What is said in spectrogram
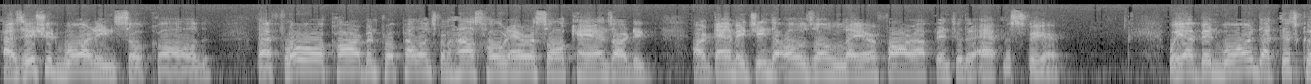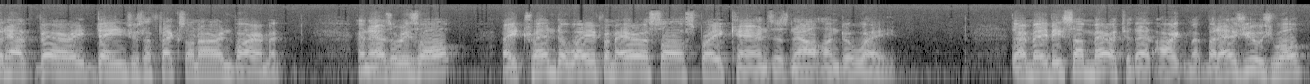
has issued warnings so-called that fluorocarbon propellants from household aerosol cans are, are damaging the ozone layer far up into the atmosphere. We have been warned that this could have very dangerous effects on our environment, and as a result a trend away from aerosol spray cans is now underway. There may be some merit to that argument, but as usual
